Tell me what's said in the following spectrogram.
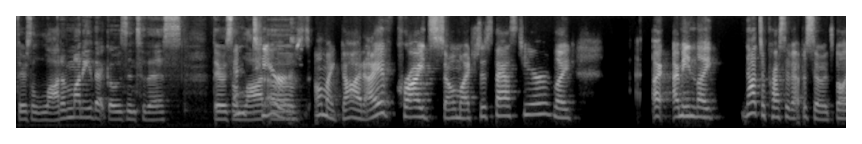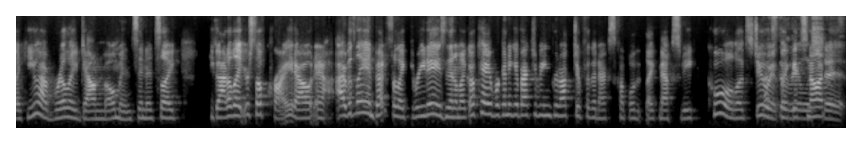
there's a lot of money that goes into this. There's and a lot tears. of oh my god i have cried so much this past year. Like i i mean like not depressive episodes but like you have really down moments. And it's like you got to let yourself cry it out. And I would lay in bed for like three days. And then I'm like, okay, we're going to get back to being productive for the next couple, like next week. Cool. Let's do That's it. Like it's not, shit.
